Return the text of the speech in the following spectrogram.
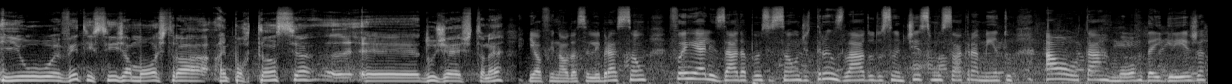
E o evento em si já mostra a importância é, do gesto, né? E ao final da celebração foi realizada a procissão de translado do Santíssimo Sacramento ao altar-mor da igreja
